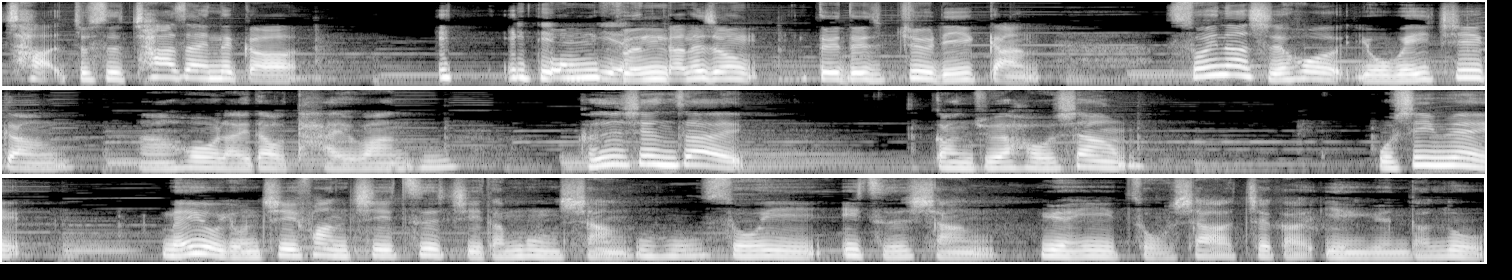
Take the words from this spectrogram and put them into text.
差，就是差在那个一一点公分的那种对对距离感，所以那时候有危机感，然后来到台湾，可是现在感觉好像。我是因为没有勇气放弃自己的梦想，所以一直想愿意走下这个演员的路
